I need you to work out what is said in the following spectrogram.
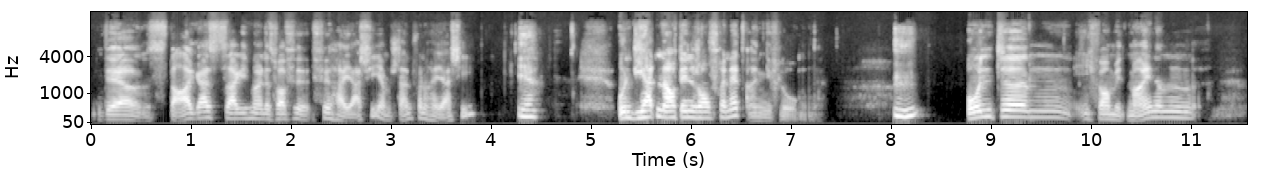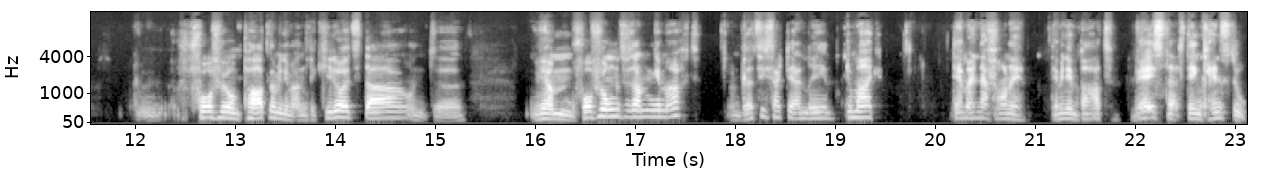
der Stargast, sage ich mal, das war für, für Hayashi, am Stand von Hayashi. Ja. Und die hatten auch den Jean Freinet eingeflogen. Mhm. Und ähm, ich war mit meinem äh, Vorführungspartner, mit dem André Kielholz da und äh, wir haben Vorführungen zusammen gemacht. Und plötzlich sagt der André, du Marc, der Mann da vorne, der mit dem Bart, wer ist das? Den kennst du.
